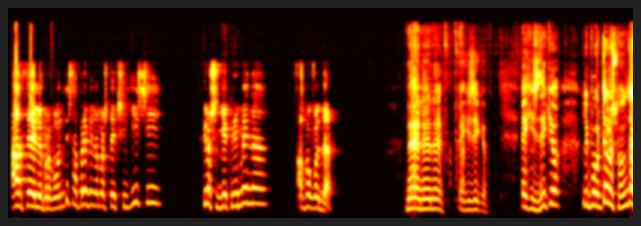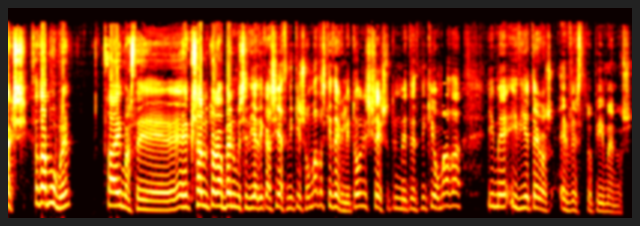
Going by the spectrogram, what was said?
αν θέλει ο προπονητής, θα πρέπει να μας το εξηγήσει πιο συγκεκριμένα από κοντά. Ναι, ναι, ναι. Έχεις δίκιο. Έχεις δίκιο. Λοιπόν, τέλος πάντων, εντάξει, θα τα πούμε. Θα είμαστε. Εξάλλου τώρα μπαίνουμε σε διαδικασία εθνικής ομάδας και δεν γλιτώνεις. Ξέρεις ότι με την εθνική ομάδα είμαι ιδιαίτερος ευαισθητοποιημένος.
